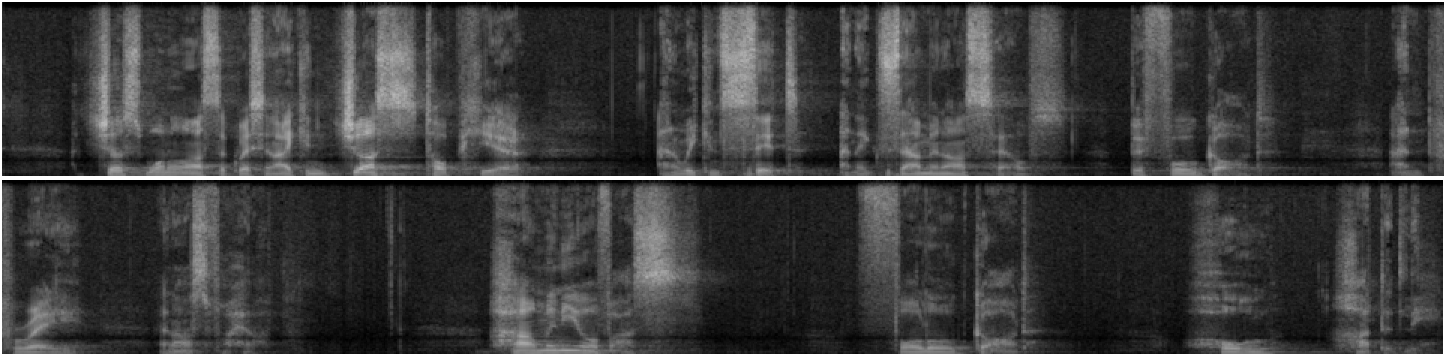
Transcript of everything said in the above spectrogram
I just want to ask the question. I can just stop here and we can sit and examine ourselves before God and pray and ask for help. How many of us follow God wholeheartedly?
